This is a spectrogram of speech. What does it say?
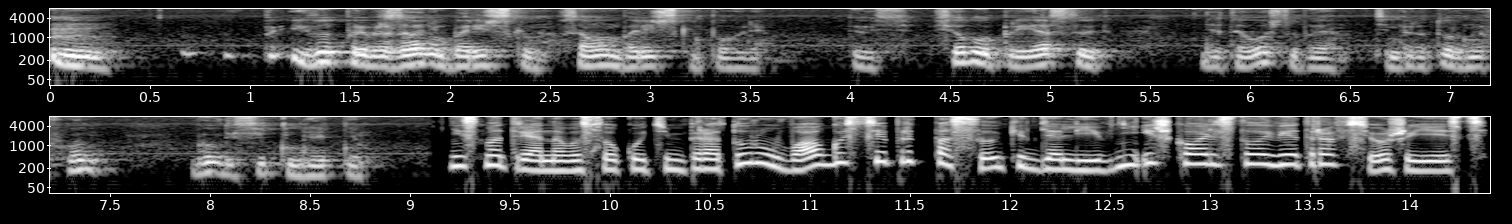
идут преобразования в, Барическом, в самом Барическом поле. То есть все благоприятствует для того, чтобы температурный фон был действительно летним. Несмотря на высокую температуру, в августе предпосылки для ливней и шквальства ветра все же есть.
